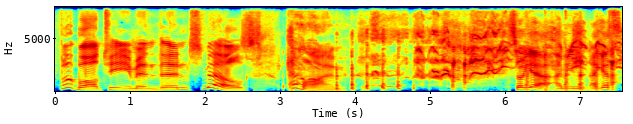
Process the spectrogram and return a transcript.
football team, and then smells. Come on. So yeah, I mean, I guess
